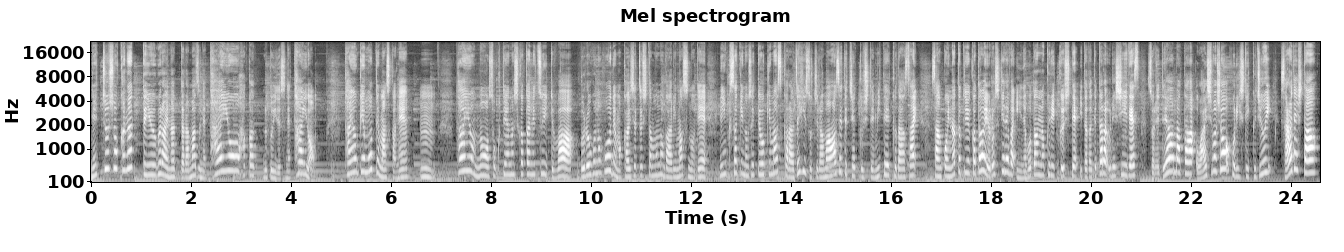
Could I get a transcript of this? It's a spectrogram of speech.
熱中症かなっていうぐらいになったらまずね体温を測るといいですね。体温。体温計持ってますかね？うん。体温の測定の仕方についてはブログの方でも解説したものがありますのでリンク先載せておきますからぜひそちらも合わせてチェックしてみてください。参考になったという方はよろしければいいねボタンのクリックしていただけたら嬉しいです。それではまたお会いしましょう。ホリスティック獣医サラでした。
